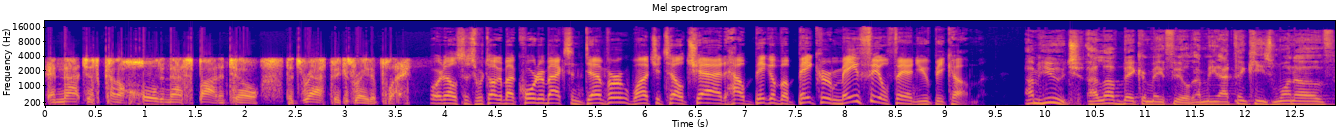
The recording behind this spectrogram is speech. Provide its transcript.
and not just kind of holding that spot until the draft pick is ready to play. Kordell, since we're talking about quarterbacks in Denver, why don't you tell Chad how big of a Baker Mayfield fan you've become? I'm huge. I love Baker Mayfield. I mean, I think he's one of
